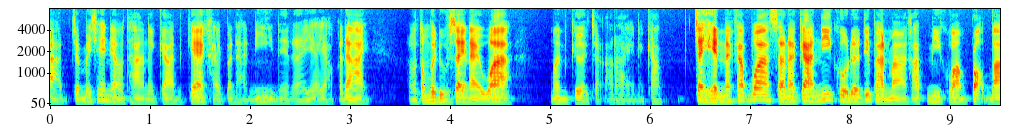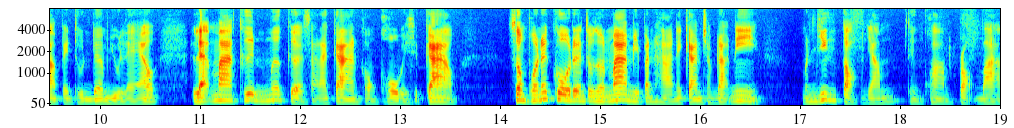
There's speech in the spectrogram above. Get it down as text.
อาจจะไม่ใช่แนวทางในการแก้ไขปัญหาหนี้ในระยะยาวก็ได้ เราต้องไปดูไส้ในว่ามันเกิดจากอะไรนะครับ จะเห็นนะครับว่าสถานการณ์หนี้ครัวเรือนที่ผ่านมาครับมีความเปราะบางเป็นทุนเดิมอยู่แล้ว และมากขึ้นเมื่อเกิดสถานการณ์ของโควิด -19 ส่งผลให้ครัวเรือนจำนวนมากมีปัญหาในการชำระหนี้ มันยิ่งตอกย้ำถึงความเปราะบาง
